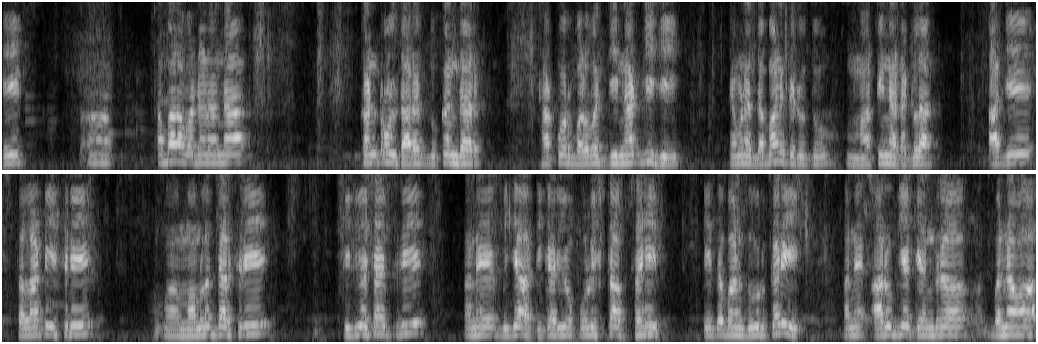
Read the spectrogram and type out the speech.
એ અબાળા વડાણાના કંટ્રોલ ધારક, દુકાનદાર ઠાકોર બળવતજી નાગજીજી, એમણે દબાણ કર્યું હતું માટીના ઢગલા. આજે તલાટીશ્રી શ્રી મામલતદારશ્રી ટીડીઓ સાહેબશ્રી અને બીજા અધિકારીઓ, પોલીસ સ્ટાફ સહિત એ દબાણ દૂર કરી અને આરોગ્ય કેન્દ્ર બનાવવા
